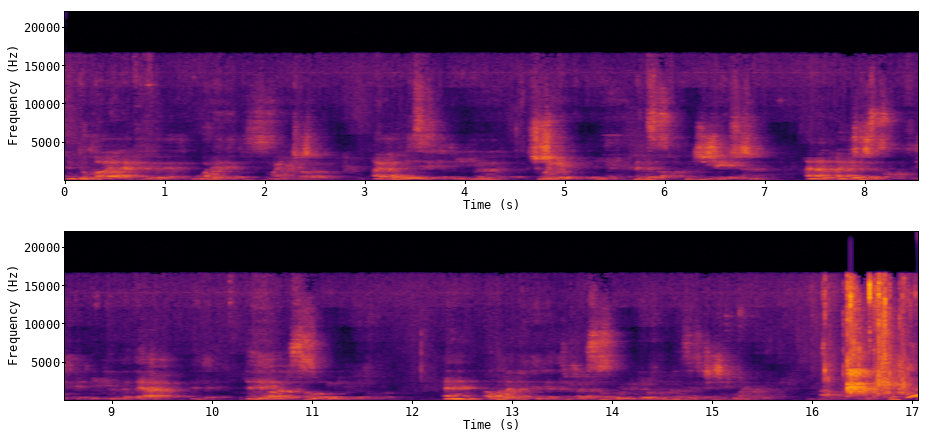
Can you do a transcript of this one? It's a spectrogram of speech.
in Dubai, everywhere, what it is my job, I always say to people, show it bits of appreciation. And I, I just want to say to people that they are, they are so beautiful. And I want to tell you that you are so beautiful because it changed my life.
